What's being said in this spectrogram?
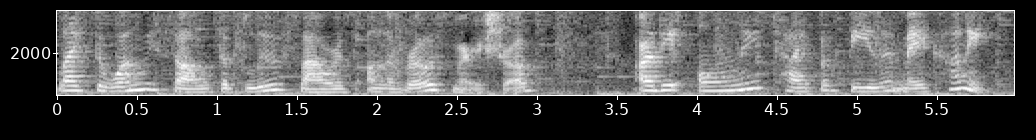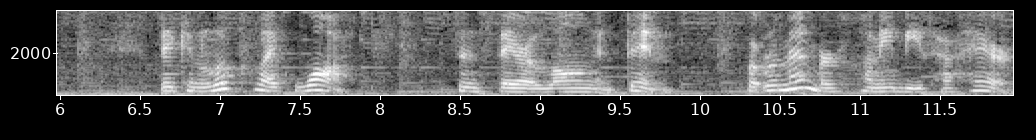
like the one we saw with the blue flowers on the rosemary shrub, are the only type of bee that make honey. They can look like wasps since they are long and thin, but remember honeybees have hair.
